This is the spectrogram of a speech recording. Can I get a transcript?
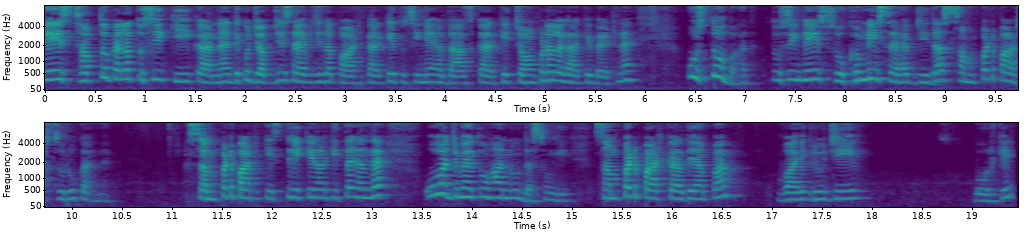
ਤੇ ਸਭ ਤੋਂ ਪਹਿਲਾਂ ਤੁਸੀਂ ਕੀ ਕਰਨਾ ਹੈ? ਦੇਖੋ, ਜਪਜੀ ਸਾਹਿਬ ਜੀ ਦਾ ਪਾਠ ਕਰਕੇ ਤੁਸੀਂ ਨੇ ਅਰਦਾਸ ਕਰਕੇ ਚੌਂਕੜਾ ਲਗਾ ਕੇ ਬੈਠਣਾ ਹੈ। ਉਸ ਤੋਂ ਬਾਅਦ ਤੁਸੀਂ ਨੇ ਸੁਖਮਨੀ ਸਾਹਿਬ ਜੀ ਦਾ ਸੰਪਟ ਪਾਠ ਸ਼ੁਰੂ ਕਰਨਾ ਹੈ। ਸੰਪਟ ਪਾਠ ਕਿਸ ਤਰੀਕੇ ਨਾਲ ਕੀਤਾ ਜਾਂਦਾ ਹੈ? ਉਹ ਅੱਜ ਮੈਂ ਤੁਹਾਨੂੰ ਦੱਸੂਗੀ। ਸੰਪਟ ਪਾਠ ਕਰਦੇ ਹਾਂ ਆਪਾਂ। ਵਾਹਿਗੁਰੂ ਜੀ ਬੋਲ ਕੇ,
